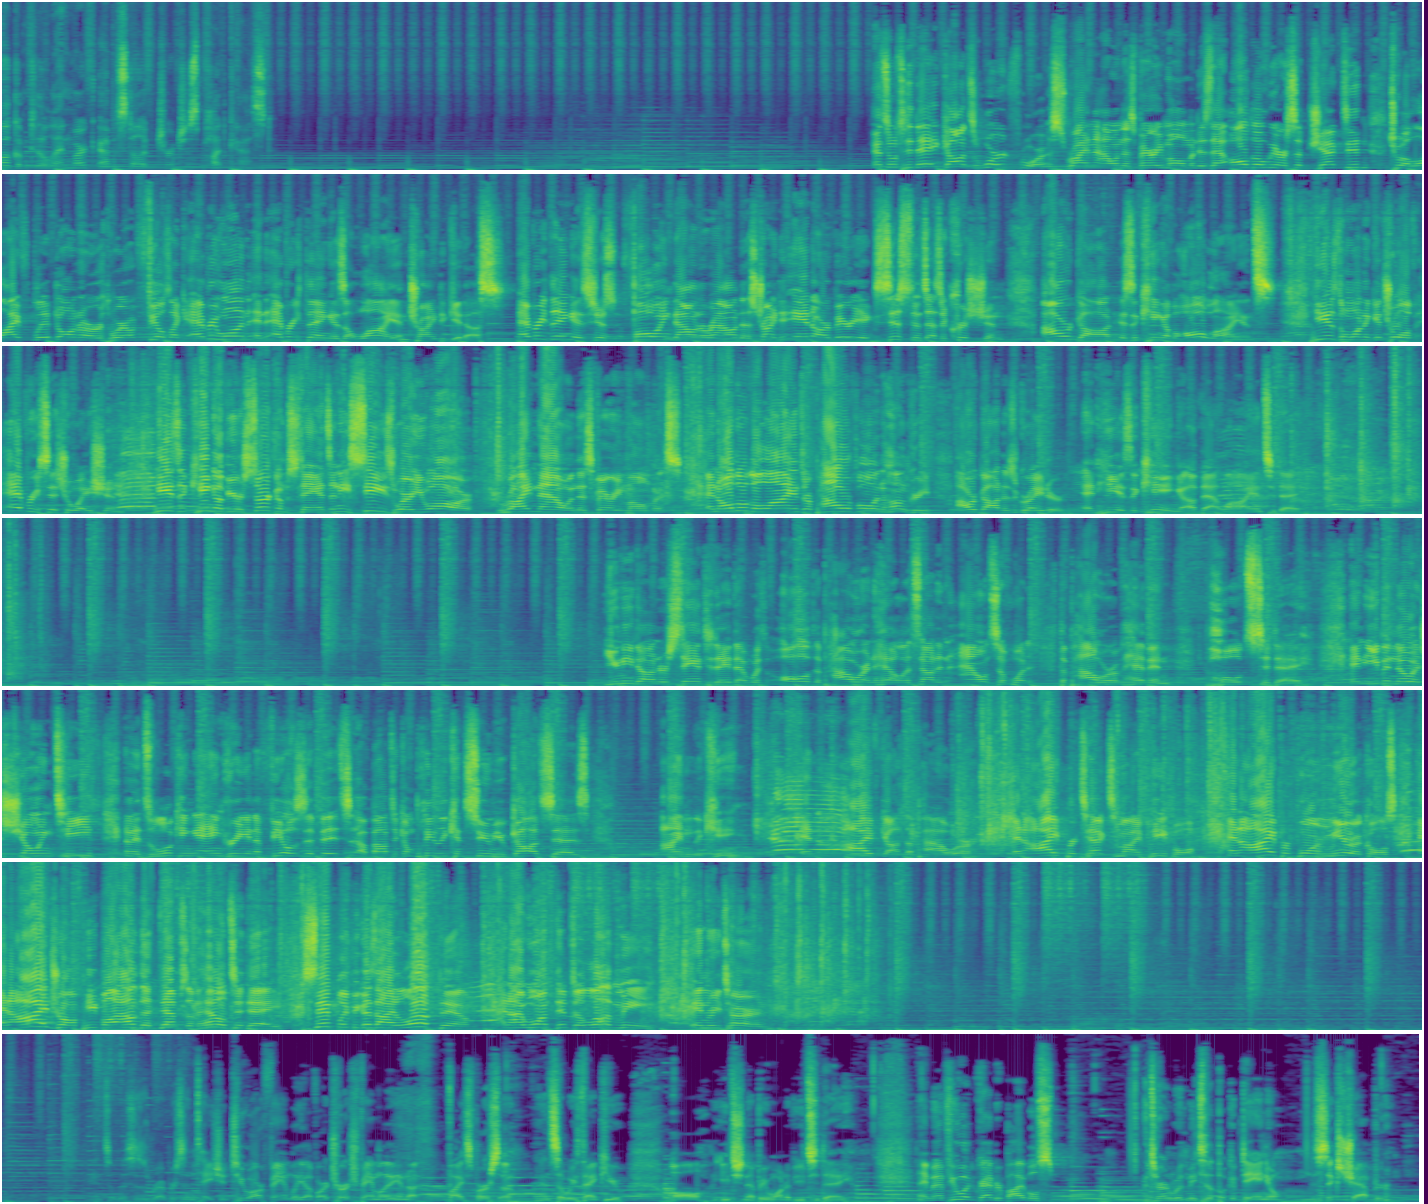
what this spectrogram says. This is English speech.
Welcome to the Landmark Apostolic Churches podcast. And so today, God's word for us right now in this very moment is that although we are subjected to a life lived on earth where it feels like everyone and everything is a lion trying to get us, everything is just falling down around us, trying to end our very existence as a Christian, our God is the king of all lions. He is the one in control of every situation. He is the king of your circumstance, and He sees where you are right now in this very moment. And although the lions are powerful and hungry, our God is greater, and He is the king of that lion today. You need to understand today that with all of the power in hell, it's not an ounce of what the power of heaven holds today. And even though it's showing teeth and it's looking angry and it feels as if it's about to completely consume you, God says, I'm the king. And I've got the power. And I protect my people. And I perform miracles. And I draw people out of the depths of hell today simply because I love them and I want them to love me in return. And so this is a representation to our family of our church family and uh, vice versa. And so we thank you all, each and every one of you today. Amen. If you would grab your Bibles and turn with me to the book of Daniel, the sixth chapter.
